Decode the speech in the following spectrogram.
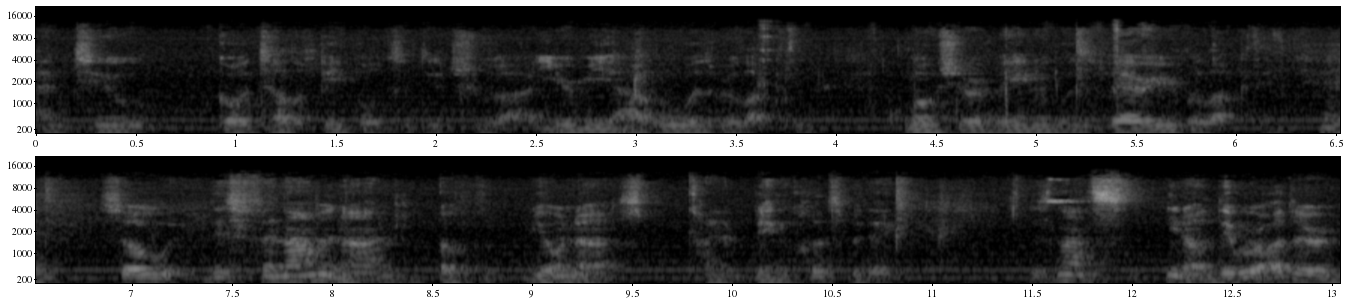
and to go tell the people to do Tshuva. Yirmiyahu was reluctant. Moshe Rabbeinu was very reluctant. Mm-hmm. So this phenomenon of Yonah kind of being chutzpahdik is not, you know, there were other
